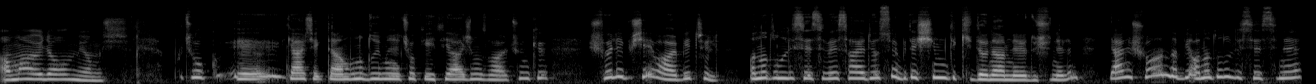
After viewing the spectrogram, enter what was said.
Ama öyle olmuyormuş. Bu çok e, gerçekten bunu duymaya çok ihtiyacımız var. Çünkü şöyle bir şey var Betül. Anadolu Lisesi vesaire diyorsun ya bir de şimdiki dönemleri düşünelim. Yani şu anda bir Anadolu Lisesi'ne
